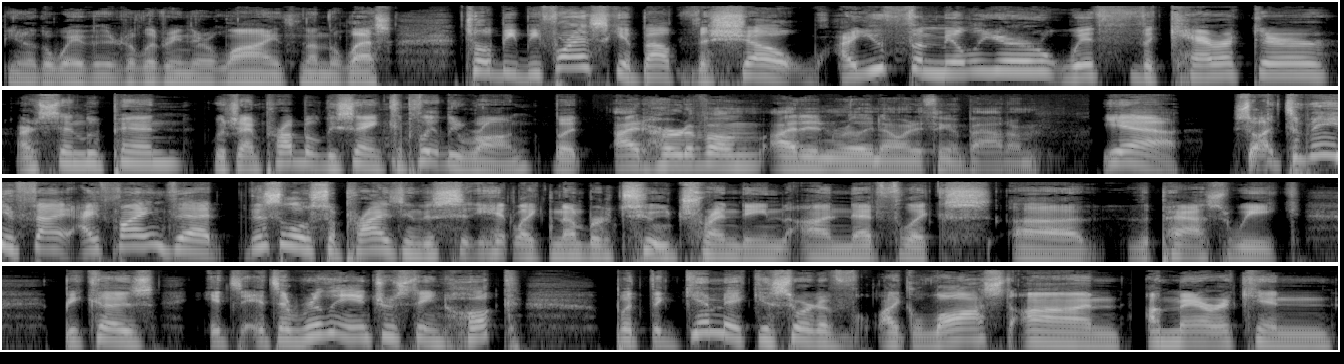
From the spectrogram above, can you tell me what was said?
you know the way they're delivering their lines nonetheless toby before i ask you about the show are you familiar with the character arsène lupin which i'm probably saying completely wrong but I'd heard of him. I didn't really know anything about him. yeah. So to me, if I, I find that this is a little surprising. This hit like number two trending on Netflix uh, the past week because it's it's a really interesting hook, but the gimmick is sort of like lost on American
